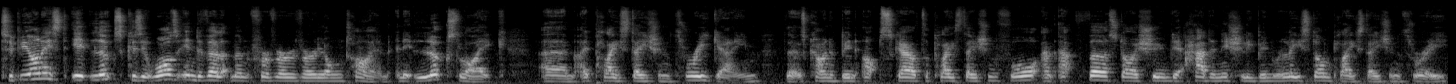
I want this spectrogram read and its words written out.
To be honest, it looks because it was in development for a very, very long time, and it looks like um, a PlayStation 3 game that has kind of been upscaled to PlayStation 4. And at first, I assumed it had initially been released on PlayStation 3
